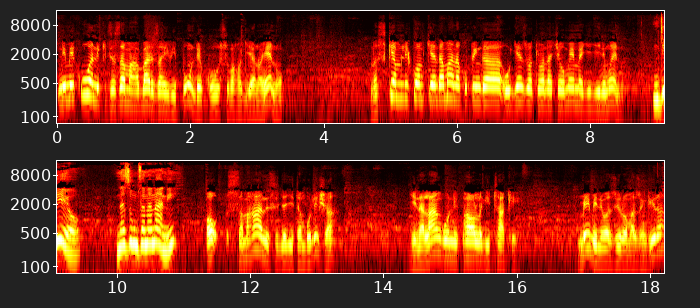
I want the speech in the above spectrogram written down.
nimekuwa nikitazama habari za hivi punde kuhusu mahojiano yenu. Nasikia mlikuwa mkiandamana kupinga ujenzi wa kiwanda cha umeme jijini mwenu. Ndiyo, nazungumza na nani? Oh, samahani sijajitambulisha. Jina langu ni Paul Gitaki. Mimi ni waziri wa mazingira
